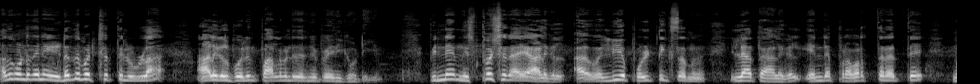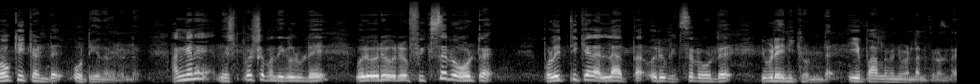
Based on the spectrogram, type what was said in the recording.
അതുകൊണ്ട് തന്നെ ഇടതുപക്ഷത്തിലുള്ള ആളുകൾ പോലും പാർലമെന്റ് തെരഞ്ഞെടുപ്പ് എനിക്ക് വോട്ട് ചെയ്യും. പിന്നെ നിഷ്പക്ഷരായ ആളുകൾ വലിയ പൊളിറ്റിക്സ് ഒന്നും ഇല്ലാത്ത ആളുകൾ എന്റെ പ്രവർത്തനത്തെ നോക്കിക്കണ്ട് വോട്ട് ചെയ്യുന്നവരുണ്ട്. അങ്ങനെ നിഷ്പക്ഷമതികളുടെ ഒരു ഒരു ഒരു ഫിക്സഡ് വോട്ട് പൊളിറ്റിക്കൽ അല്ലാത്ത ഒരു ഫിക്സഡ് വോട്ട് ഇവിടെ എനിക്കുണ്ട് ഈ പാർലമെന്റ് മണ്ഡലത്തിലുണ്ട്.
